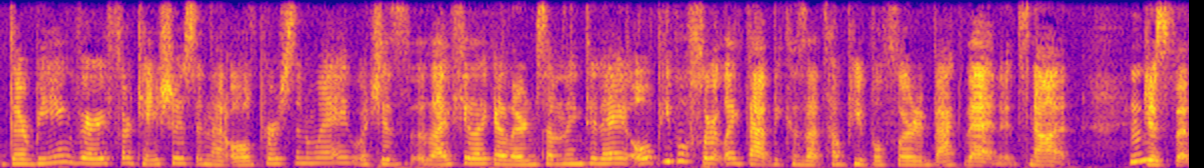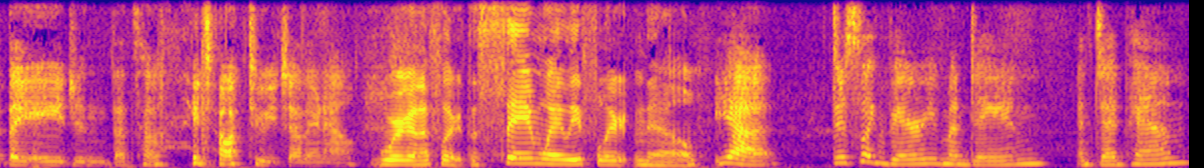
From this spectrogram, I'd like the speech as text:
they're being very flirtatious in that old person way, which is I feel like I learned something today. Old people flirt like that because that's how people flirted back then. It's not Hmm. just that they age and that's how they talk to each other now. We're gonna flirt the same way we flirt now. Yeah, just like very mundane and deadpan.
